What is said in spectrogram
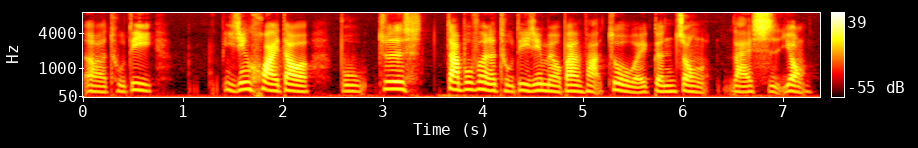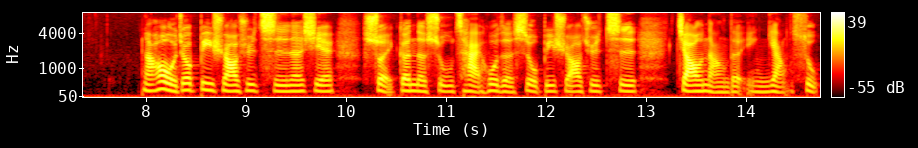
呃土地已经坏到不就是大部分的土地已经没有办法作为耕种来使用，然后我就必须要去吃那些水根的蔬菜，或者是我必须要去吃胶囊的营养素。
